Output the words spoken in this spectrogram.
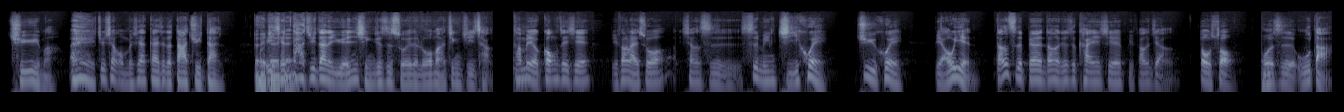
区域嘛，诶，就像我们现在盖这个大巨蛋，对，以前大巨蛋的原型就是所谓的罗马竞技场，他们有供这些，比方来说，像是市民集会、聚会、表演，当时的表演当然就是看一些，比方讲斗兽或者是武打。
